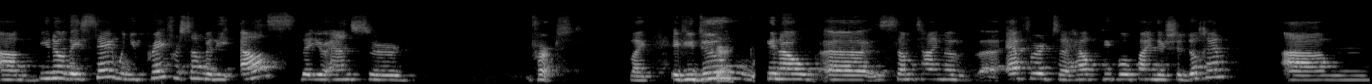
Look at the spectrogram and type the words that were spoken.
Um, you know, they say when you pray for somebody else that you're answered first. Like if you do, Okay. you know, uh, some kind of uh, effort to help people find their shidduchim, um,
